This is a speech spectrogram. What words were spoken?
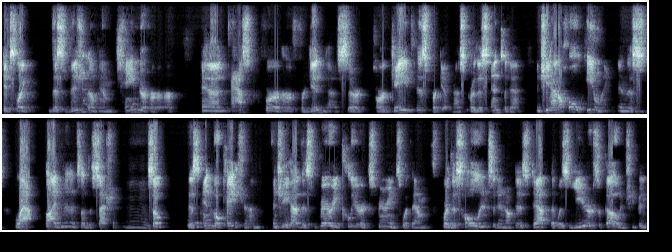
it's like this vision of him came to her and asked for her forgiveness or, or gave his forgiveness for this incident. And she had a whole healing in this last five minutes of the session. Mm. So this invocation, and she had this very clear experience with him where this whole incident of his death that was years ago and she'd been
